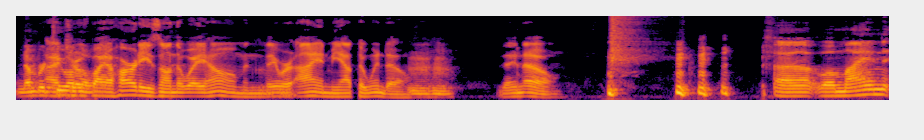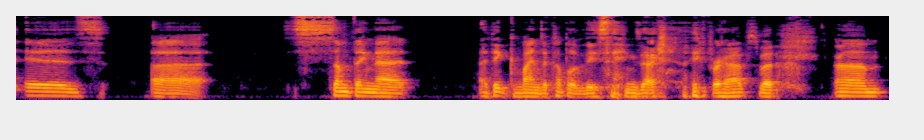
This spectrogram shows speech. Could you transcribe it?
number two I on the drove by way. a Hardee's on the way home, and they were eyeing me out the window. Mhm. They know. Uh, well, mine is uh, something that I think combines a couple of these things, actually, perhaps. But um,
